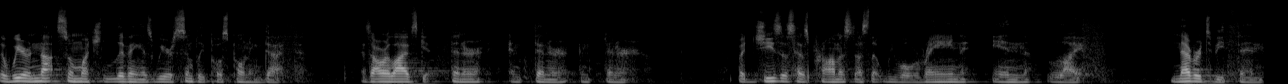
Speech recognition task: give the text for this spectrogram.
that we are not so much living as we are simply postponing death, as our lives get thinner and thinner and thinner. But Jesus has promised us that we will reign in life, never to be thin,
